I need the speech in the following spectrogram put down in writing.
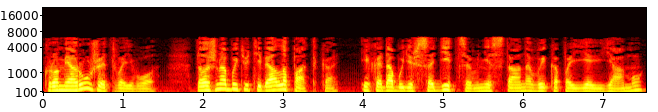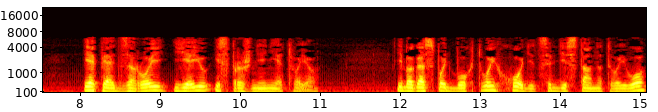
Кроме оружия твоего, должна быть у тебя лопатка, и когда будешь садиться вне стана, выкопай ею яму, и опять зарой ею испражнение твое. Ибо Господь Бог твой ходит среди стана твоего,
